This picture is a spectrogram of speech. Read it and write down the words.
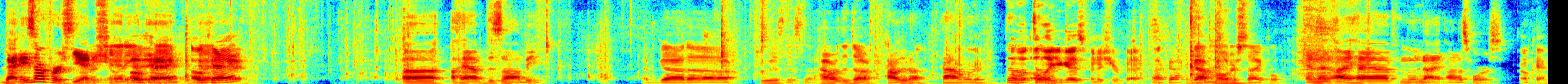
That is our first Yeti. First Yeti, Okay. okay, Okay. okay. Uh, I have the zombie. I've got uh who is this? Howard the Duck. Howard the Duck. Howard the I'll, I'll let you guys finish your pack. Okay. I've got motorcycle. And then I have Moon Knight on his horse. Okay.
